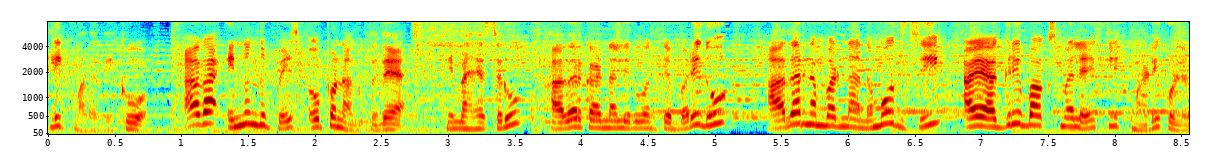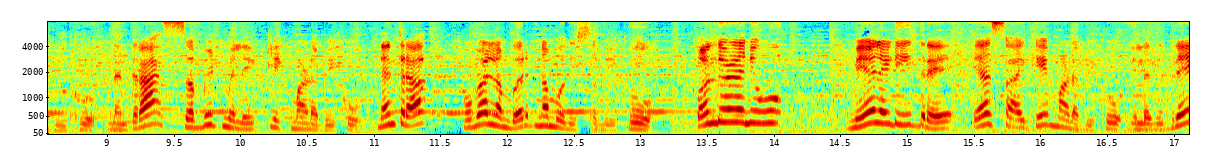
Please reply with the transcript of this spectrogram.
ಕ್ಲಿಕ್ ಮಾಡಬೇಕು. ಆಗ ಇನ್ನೊಂದು ಪೇಜ್ ಓಪನ್ ಆಗುತ್ತದೆ. ನಿಮ್ಮ ಹೆಸರು, ಆಧಾರ್ ಕಾರ್ಡ್ನಲ್ಲಿರುವಂತೆ ಬರೆದು ಆಧಾರ್ ನಂಬರ್ನ ನಮೂದಿಸಿ ಐ ಅಗ್ರಿ ಬಾಕ್ಸ್ ಮೇಲೆ ಕ್ಲಿಕ್ ಮಾಡಿಕೊಳ್ಳಬೇಕು. ನಂತರ ಸಬ್ಮಿಟ್ ಮೇಲೆ ಕ್ಲಿಕ್ ಮಾಡಬೇಕು. ನಂತರ ಮೊಬೈಲ್ ನಂಬರ್ ನಮೂದಿಸಬೇಕು. ಒಂದು ವೇಳೆ ನೀವು ಮೇಲ್ ಐಡಿ ಇದ್ರೆ ಎಸ್ ಆಯ್ಕೆ ಮಾಡಬೇಕು. ಇಲ್ಲದಿದ್ರೆ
